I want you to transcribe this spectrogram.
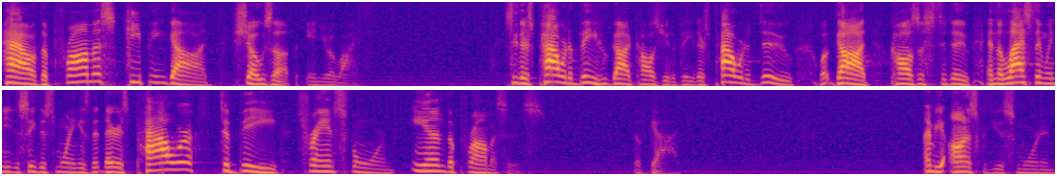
how the promise keeping God shows up in your life. See, there's power to be who God calls you to be. There's power to do what God calls us to do. And the last thing we need to see this morning is that there is power to be transformed in the promises of God. I'm going to be honest with you this morning.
